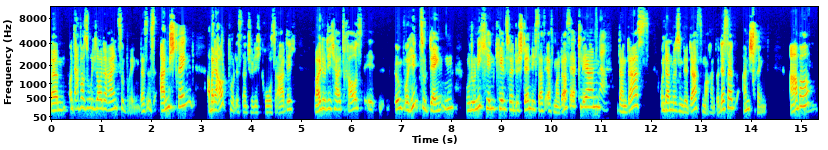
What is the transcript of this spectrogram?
Ähm, und da versuche ich Leute reinzubringen. Das ist anstrengend, aber der Output ist natürlich großartig, weil du dich halt traust, irgendwo hinzudenken, wo du nicht hinkommst, wenn du ständig sagst, erstmal das erklären, Klar. dann das und dann müssen wir das machen. So, deshalb anstrengend. Aber, mhm.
